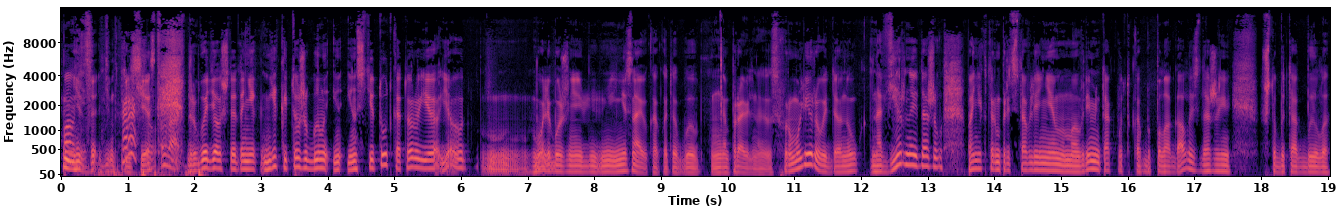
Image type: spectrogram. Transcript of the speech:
а, не за один присест. Другое дело, что это нек, некий тоже был институт, который я, я вот воля Божья, не, не, не знаю, как это правильно сформулировать, да, ну, наверное, даже по некоторым представлениям времени так вот как бы полагалось даже, чтобы так было.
